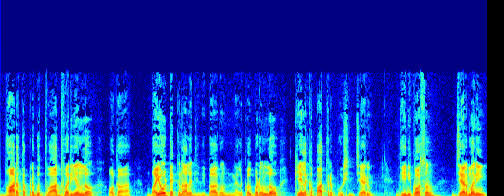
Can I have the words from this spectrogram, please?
భారత ప్రభుత్వ ఆధ్వర్యంలో ఒక బయోటెక్నాలజీ విభాగం నెలకొల్పడంలో కీలక పాత్ర పోషించారు. దీనికోసం జర్మనీ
